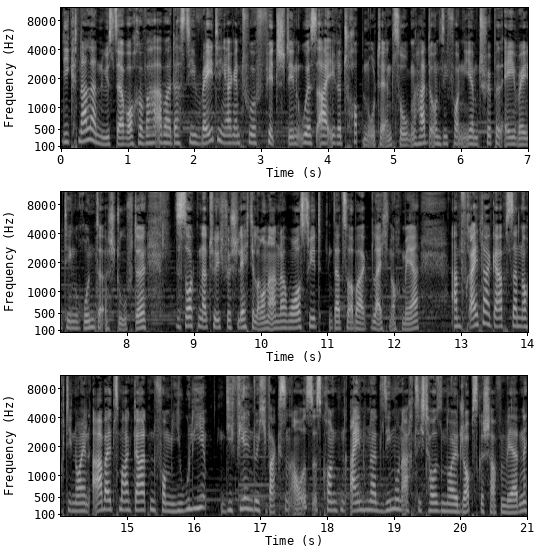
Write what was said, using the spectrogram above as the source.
Die Knallernews der Woche war aber, dass die Ratingagentur Fitch den USA ihre Topnote entzogen hat und sie von ihrem AAA-Rating runterstufte. Das sorgte natürlich für schlechte Laune an der Wall Street, dazu aber gleich noch mehr. Am Freitag gab es dann noch die neuen Arbeitsmarktdaten vom Juli. Die fielen durchwachsen aus. Es konnten 187.000 neue Jobs geschaffen werden,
